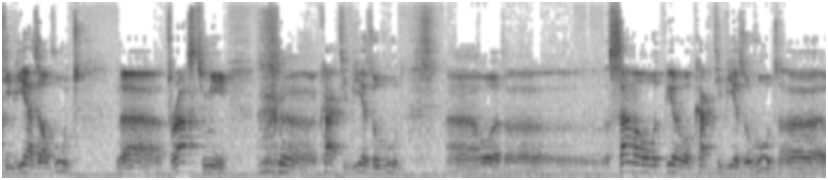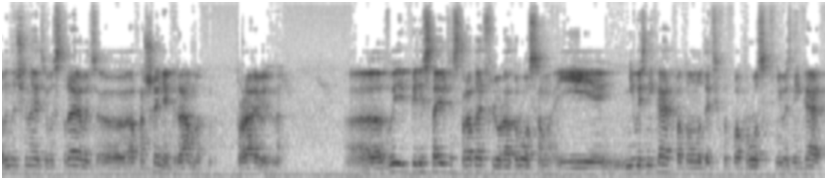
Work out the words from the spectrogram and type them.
тебе зовут, да, trust me, как тебе зовут, а, вот, э, с самого вот первого, как тебе зовут, э, вы начинаете выстраивать э, отношения грамотно, правильно, вы перестаете страдать флюродросом, и не возникает потом вот этих вот вопросов, не возникает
